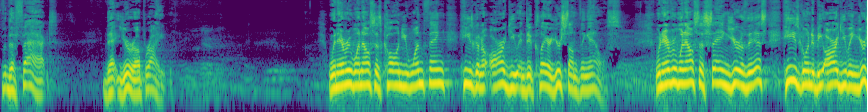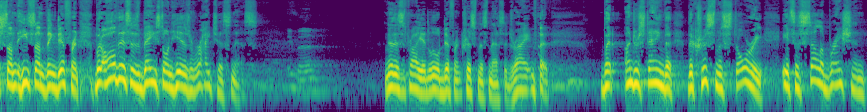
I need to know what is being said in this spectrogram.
the fact that you're upright. When everyone else is calling you one thing, he's going to argue and declare you're something else. When everyone else is saying you're this, he's going to be arguing you're some, he's something different. But all this is based on his righteousness. I know this is probably a little different Christmas message, right? But but understanding the, the Christmas story, it's a celebration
